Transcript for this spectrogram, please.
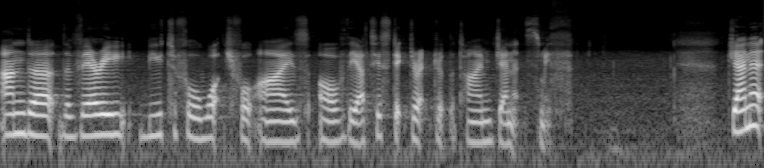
under the very beautiful, watchful eyes of the artistic director at the time, Janet Smith. Janet,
